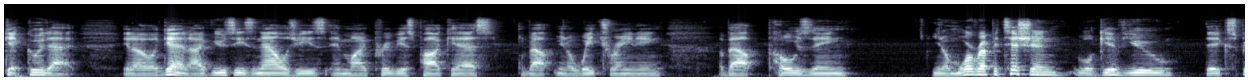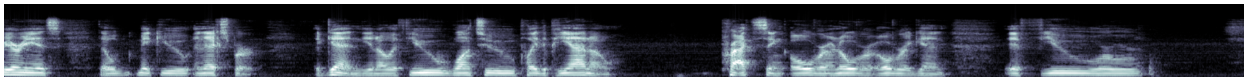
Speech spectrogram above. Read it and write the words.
get good at. You know, again, I've used these analogies in my previous podcast about you know weight training, about posing. You know, more repetition will give you the experience that will make you an expert. Again, you know, if you want to play the piano, practicing over and over and over again. If you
